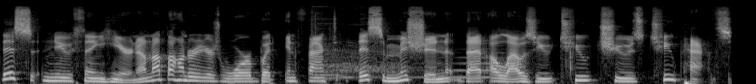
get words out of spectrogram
this new thing here. Now, not the Hundred Years' War, but in fact, this mission that allows you to choose two paths.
